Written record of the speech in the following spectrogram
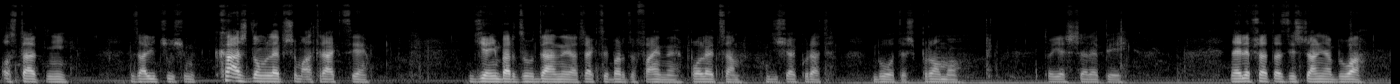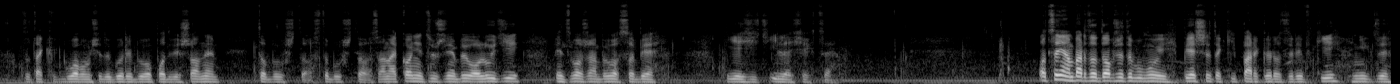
ostatni. Zaliczyliśmy każdą lepszą atrakcję. Dzień bardzo udany, atrakcje bardzo fajne. Polecam. Dzisiaj akurat było też promo. To jeszcze lepiej. Najlepsza ta zjeżdżalnia była, to tak głową się do góry było podwieszonym. To był sztos, to był sztos. A na koniec już nie było ludzi, więc można było sobie jeździć ile się chce. Oceniam bardzo dobrze, to był mój pierwszy taki park rozrywki. Nigdy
